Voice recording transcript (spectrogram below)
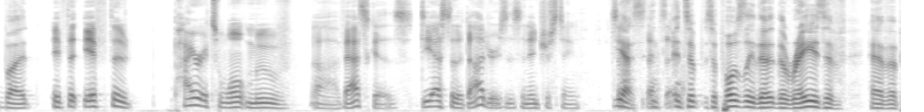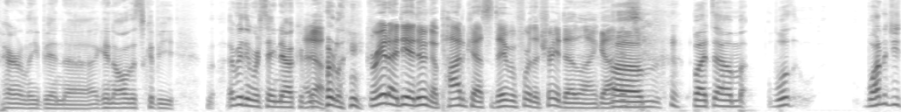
But if the if the Pirates won't move uh, Vasquez, Diaz to the Dodgers is an interesting. So yes, and, and so, supposedly the, the Rays have, have apparently been uh, again. All this could be everything we're saying now could be totally great idea doing a podcast the day before the trade deadline, guys. Um, but um, we'll why don't you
